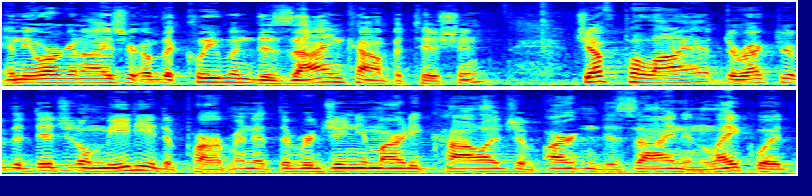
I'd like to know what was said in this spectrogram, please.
and the organizer of the Cleveland Design Competition, Jeff Pelayo, director of the Digital Media Department at the Virginia Marti College of Art and Design in Lakewood,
